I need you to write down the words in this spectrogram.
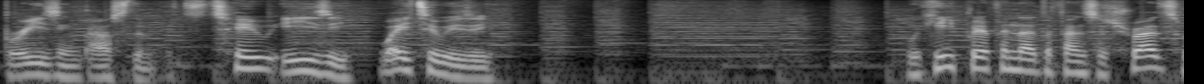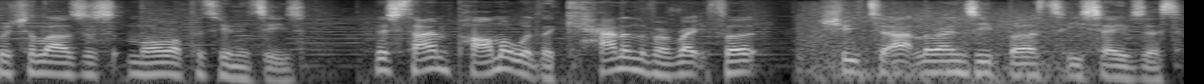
breezing past them. It's too easy, way too easy. We keep ripping their defense to shreds, which allows us more opportunities. This time, Palmer with a cannon of a right foot shoots it at Lorenzi, but he saves it.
